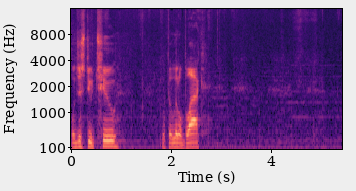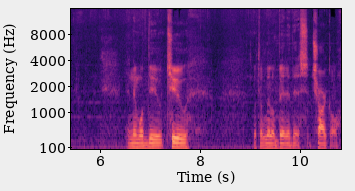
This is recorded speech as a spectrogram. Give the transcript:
we'll just do two with a little black. And then we'll do two with a little bit of this charcoal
